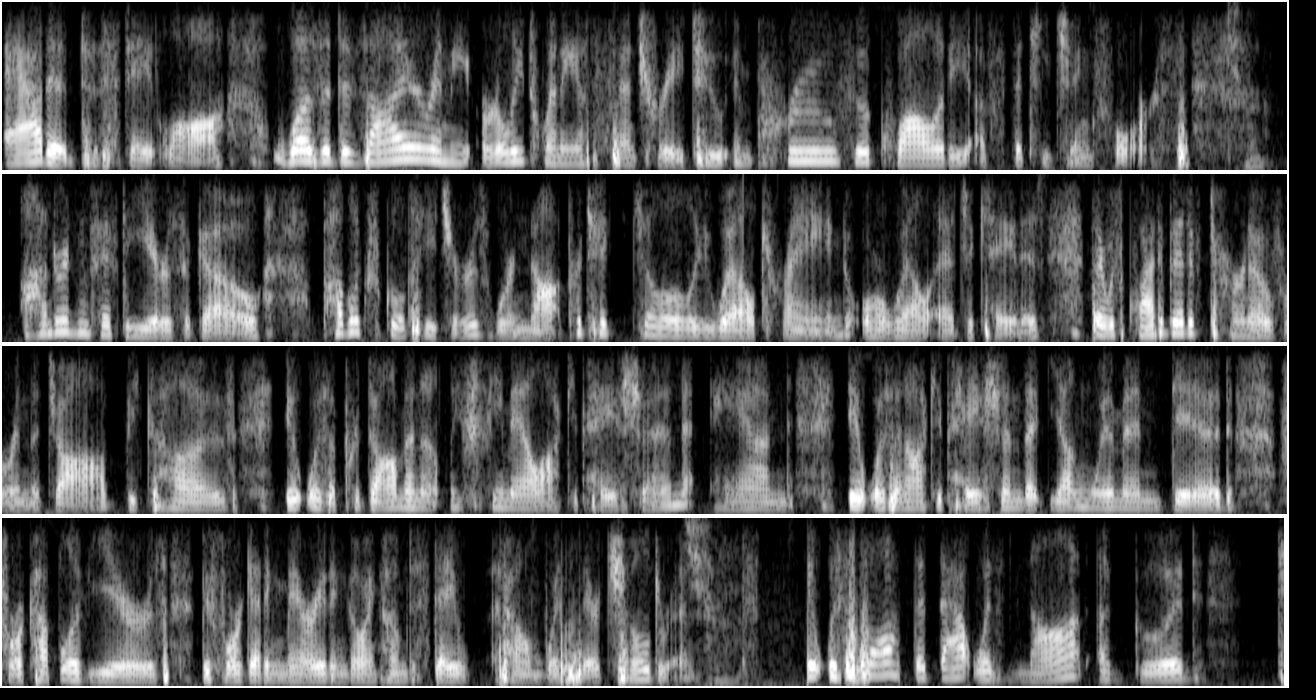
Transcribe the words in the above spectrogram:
added to state law was a desire in the early 20th century to improve the quality of the teaching force. Sure. 150 years ago, public school teachers were not particularly well trained or well educated. There was quite a bit of turnover in the job because it was a predominantly female occupation and it was an occupation that young women did for a couple of years before getting married and going home to stay at home with their children. Sure. It was thought that that was not a good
